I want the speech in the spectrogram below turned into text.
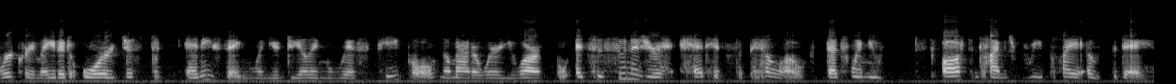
work related or just anything when you're dealing with people, no matter where you are, it's as soon as your head hits the pillow, that's when you oftentimes replay out the day.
